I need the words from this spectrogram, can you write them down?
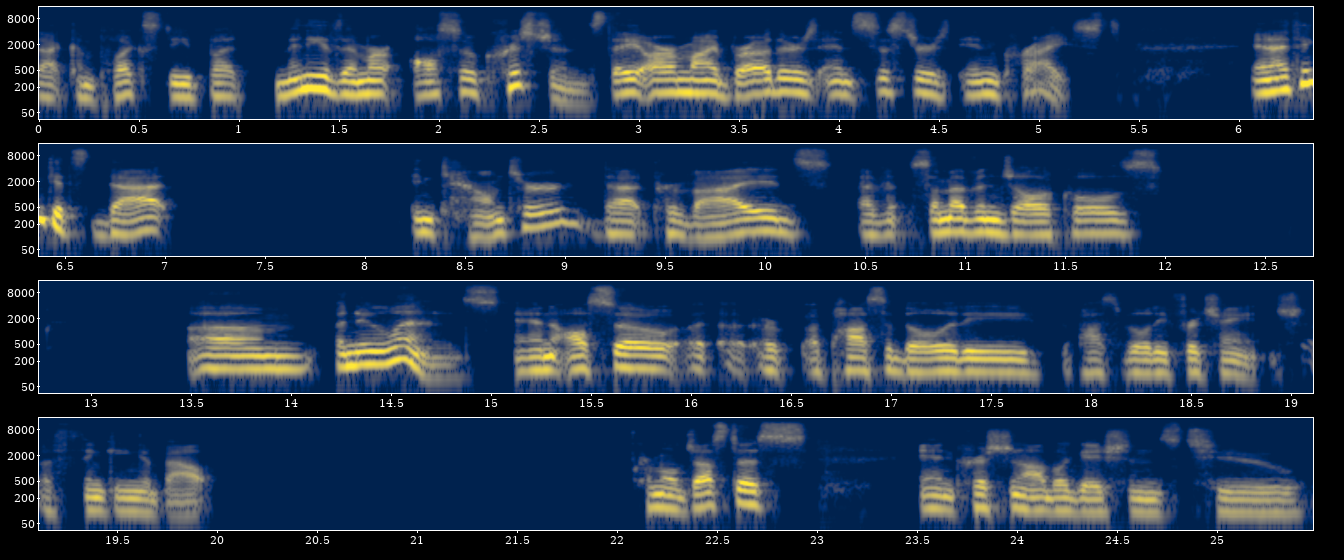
that complexity but many of them are also christians. They are my brothers and sisters in christ. And i think it's that encounter that provides some evangelicals um, a new lens and also a, a, a possibility the possibility for change of thinking about criminal justice and christian obligations to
